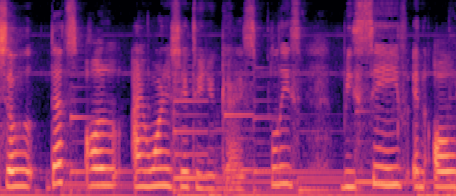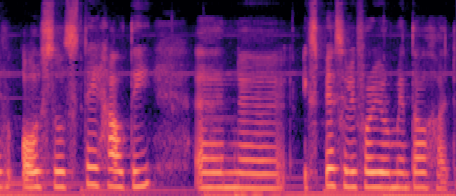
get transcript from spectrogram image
So that's all I want to say to you guys. Please be safe and all also stay healthy and uh, especially for your mental health.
